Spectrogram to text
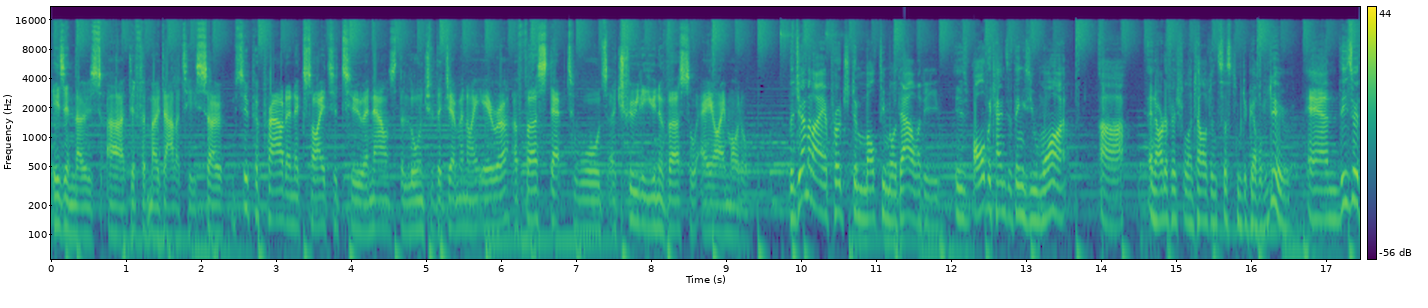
is in those uh, different modalities. So I'm super proud and excited to announce the launch of the Gemini era, a first step towards a truly universal AI model. The Gemini approach to multimodality is all the kinds of things you want uh, an artificial intelligence system to be able to do. And these are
